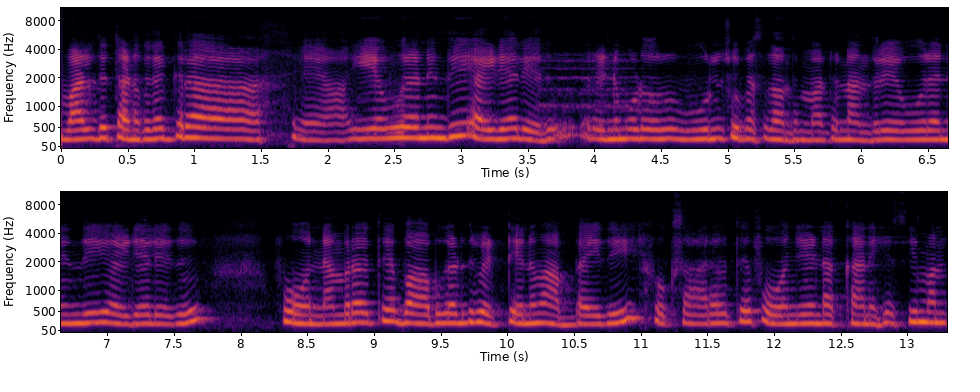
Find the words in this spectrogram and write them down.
వాళ్ళది తణుకు దగ్గర ఏ- ఊరు అనేది? ఐడియా లేదు. రెండు మూడు ఊర్లు చూపిస్తుంది అంతమాట. అందులో ఏ ఊరు అనేది? ఐడియా లేదు. ఫోన్ నెంబర్ అయితే బాబు పెట్టాను మా అబ్బాయిది. ఒకసారి అయితే ఫోన్ చేయండి అక్క అనేసి మనం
